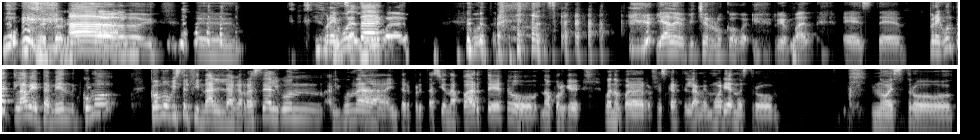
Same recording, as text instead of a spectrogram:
Nuestro. Ay, eh, Un pregunta. un- ya de pinche ruco, güey. Este, pregunta clave también. ¿Cómo, ¿Cómo viste el final? ¿Le agarraste algún, alguna interpretación aparte o no? Porque, bueno, para refrescarte la memoria, nuestro, nuestro,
